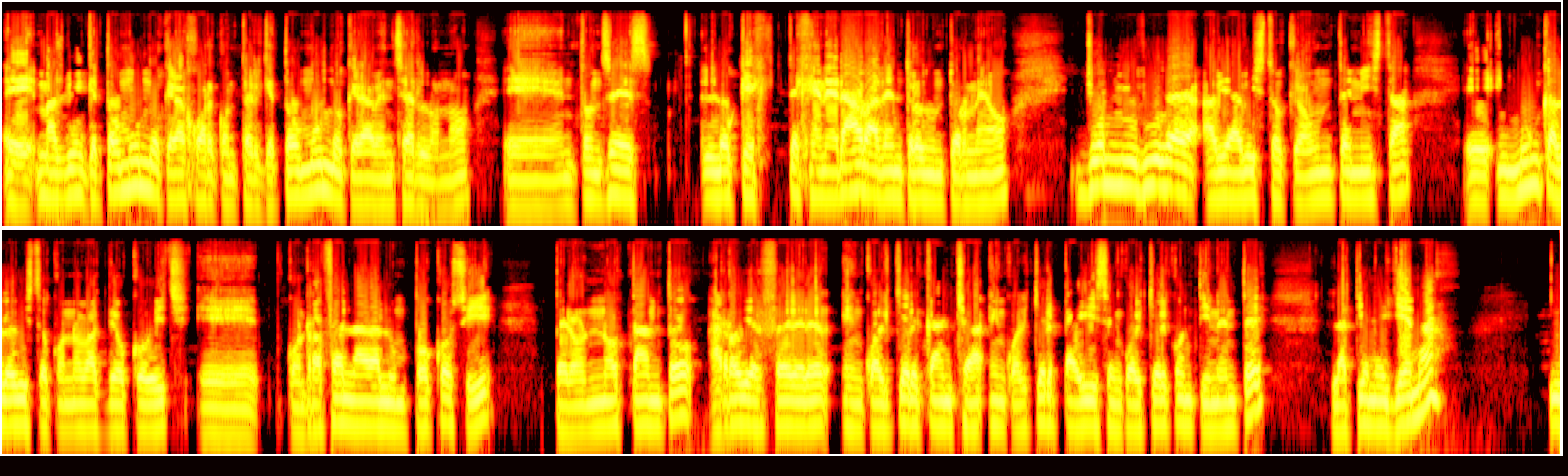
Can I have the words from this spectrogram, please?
eh, más bien que todo el mundo quería jugar contra él, que todo el mundo quería vencerlo, ¿no? Eh, entonces, lo que te generaba dentro de un torneo, yo en mi vida había visto que a un tenista, eh, y nunca lo he visto con Novak Djokovic, con Rafael Nadal un poco, sí, pero no tanto a Roger Federer en cualquier cancha, en cualquier país, en cualquier continente, la tiene llena y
